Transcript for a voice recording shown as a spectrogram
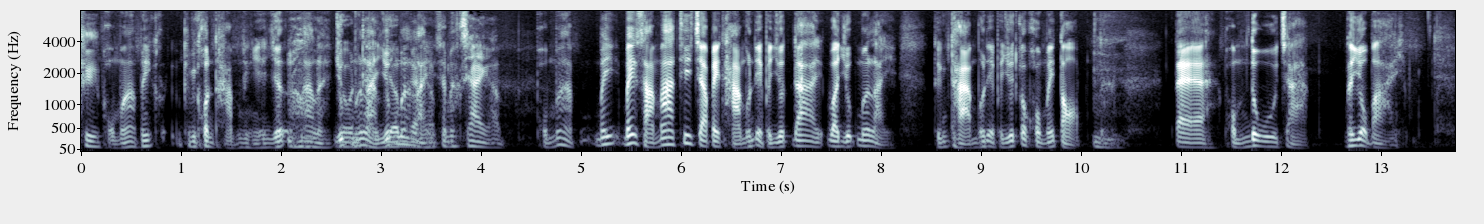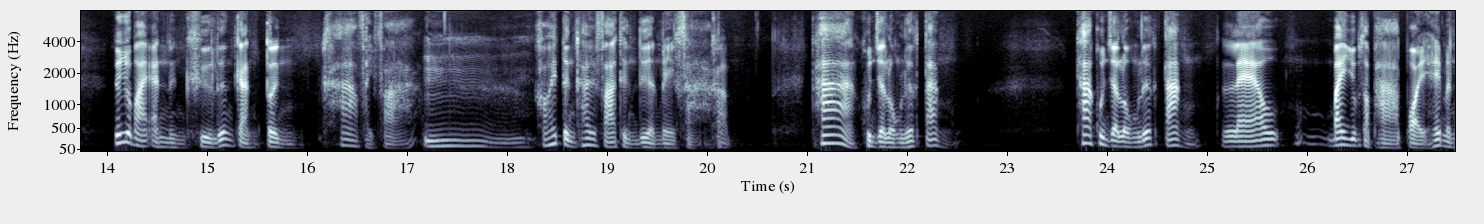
คือผมว่าไม่คือมีคนถามอย่างเงี้ยเยอะมากเลยยุบเมื่อไหร่ยุบเมื่อไหร่ใช่ไหมใช่ครับ ผมอะไม่ไม่สามารถที่จะไปถามพลเอกประยุทธ์ได้ว่ายุบเมื่อไหร่ ถึงถามพลเอกประยุทธ์ก็คงไม่ตอบ แต่ผมดูจากนโยบาย นโยบายอันหนึ่งคือเรื่องการตรึงค่าไฟฟ้าอืมเขาให้ตึงค่าไฟฟ้าถึงเดือนเมษาครับ ถ้าคุณจะลงเลือกตั้ง ถ้าคุณจะลงเลือกตั้ง แล้วไม่ยุบสภาปล่อยให้มัน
